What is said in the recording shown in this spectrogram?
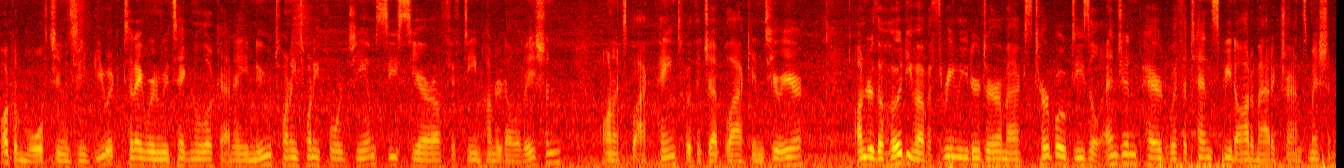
Welcome to Wolfe GMC Buick. Today we're going to be taking a look at a new 2024 GMC Sierra 1500 Elevation, Onyx black paint with a jet black interior. Under the hood you have a 3-liter Duramax turbo diesel engine paired with a 10-speed automatic transmission.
